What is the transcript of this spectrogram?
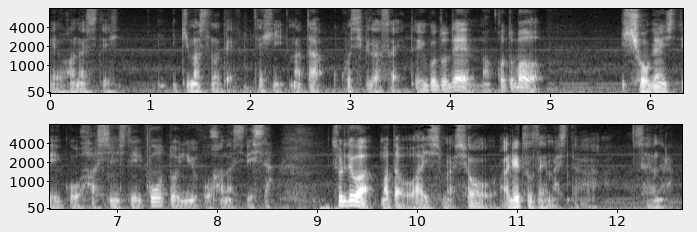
お話していきますので是非またお越しくださいということで、まあ、言葉を表現していこう発信していこうというお話でした。それではまたお会いしましょう。ありがとうございました。さようなら。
